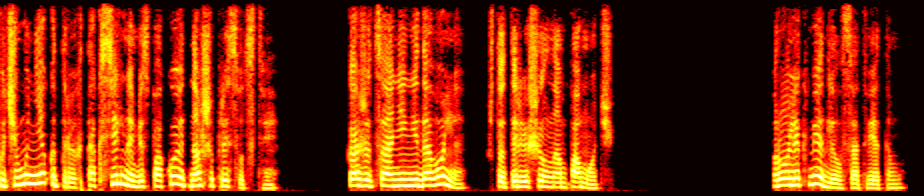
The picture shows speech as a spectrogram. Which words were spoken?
Почему некоторых так сильно беспокоит наше присутствие? Кажется, они недовольны, что ты решил нам помочь. Ролик медлил с ответом,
